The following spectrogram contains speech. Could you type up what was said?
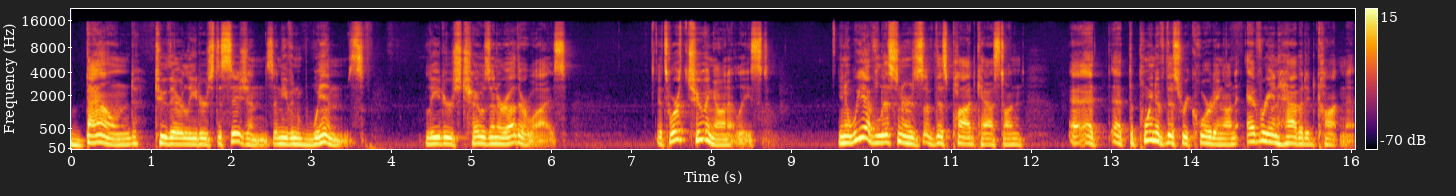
bound to their leaders' decisions and even whims, leaders chosen or otherwise. It's worth chewing on at least. You know, we have listeners of this podcast on at, at the point of this recording on every inhabited continent.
